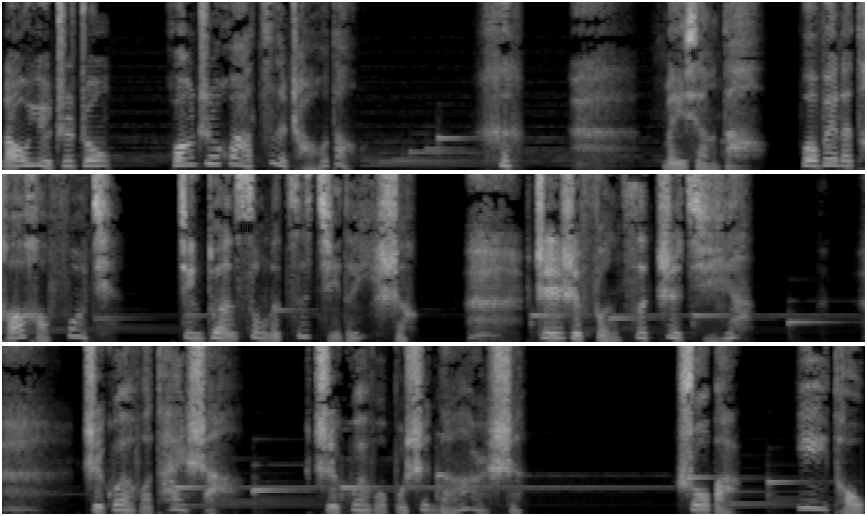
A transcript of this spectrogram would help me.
牢狱之中，黄之化自嘲道。哼，没想到我为了讨好父亲，竟断送了自己的一生，真是讽刺至极呀！只怪我太傻，只怪我不是男儿身。说罢，一头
